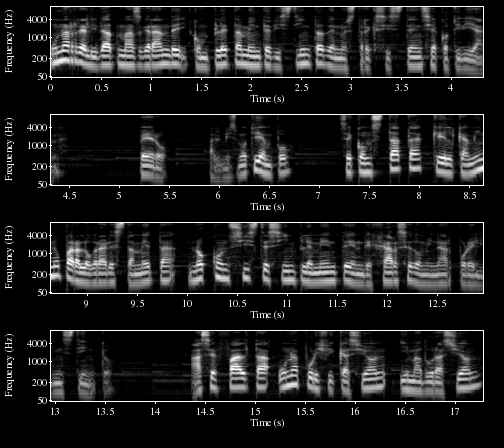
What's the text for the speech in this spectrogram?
una realidad más grande y completamente distinta de nuestra existencia cotidiana. Pero, al mismo tiempo, se constata que el camino para lograr esta meta no consiste simplemente en dejarse dominar por el instinto. Hace falta una purificación y maduración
